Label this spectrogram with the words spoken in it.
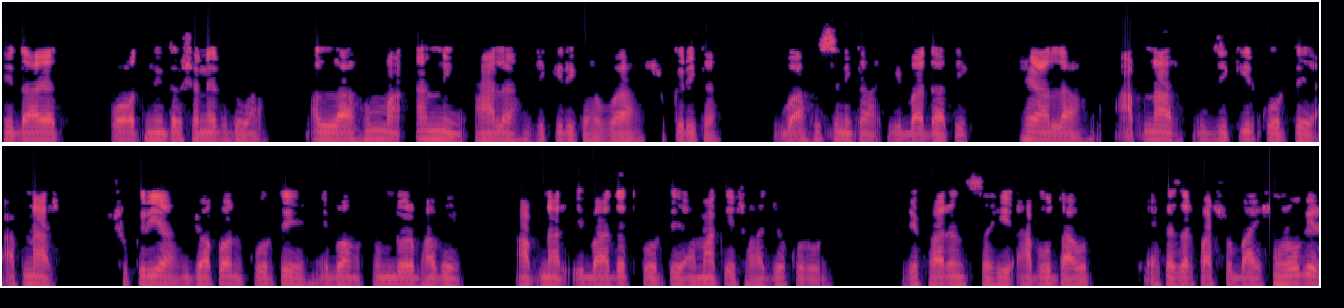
হিদায়াত পথ নিদর্শনের দোয়া। আল্লাহুম্মা আন্নি আলা জিকিরিকা ওয়া শুকরিকা ওয়া হুসনিকা ইবাদাতিক। হে আল্লাহ, আপনার জিকির করতে, আপনার শুক্রিয়া যাপন করতে এবং সুন্দরভাবে আপনার ইবাদত করতে আমাকে সাহায্য করুন। রেফারেন্স সহি আবু দাউদ। এক হাজার পাঁচশো বাইশ। মুরগের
